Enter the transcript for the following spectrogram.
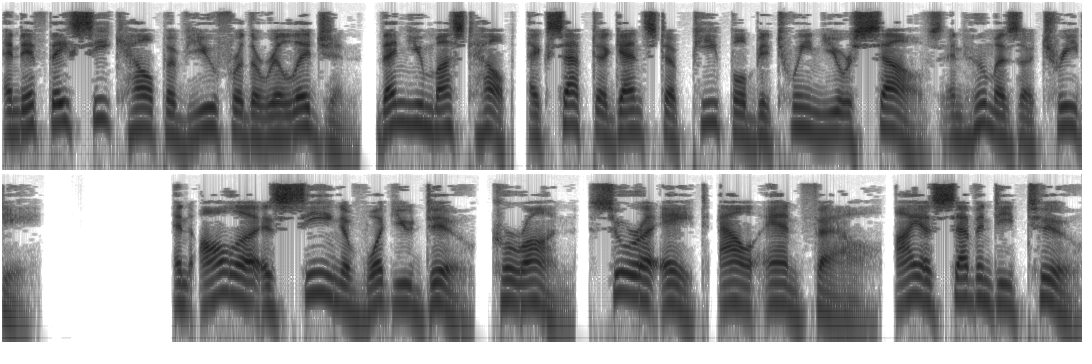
And if they seek help of you for the religion, then you must help, except against a people between yourselves and whom is a treaty. And Allah is seeing of what you do. Quran, Surah 8 Al-Anfal, Ayah 72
